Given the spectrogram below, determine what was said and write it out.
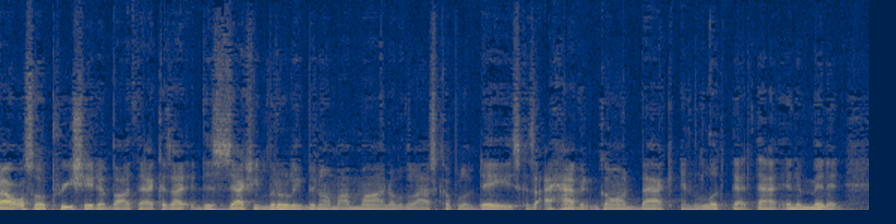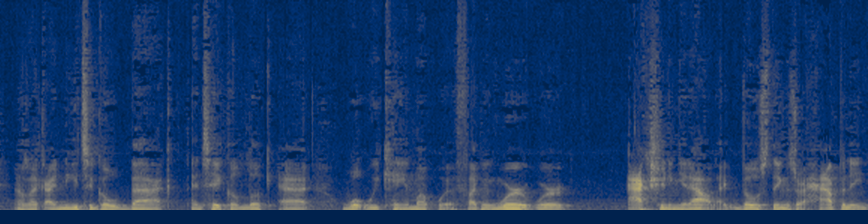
I also appreciate about that, because this has actually literally been on my mind over the last couple of days, because I haven't gone back and looked at that in a minute. I was like, I need to go back and take a look at what we came up with. I mean, we're we're actioning it out. Like those things are happening.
